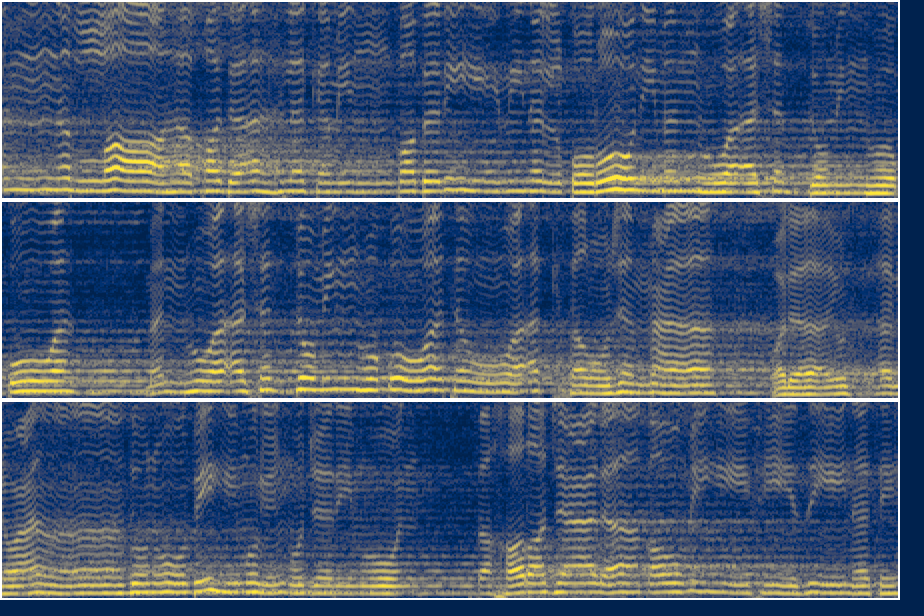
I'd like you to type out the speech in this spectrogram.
أن الله قد أهلك من قبله من القرون من هو أشد منه قوة من هو أشد منه قوة وأكثر جمعا ولا يسأل عن ذنوبهم المجرمون. فخرج على قومه في زينته.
